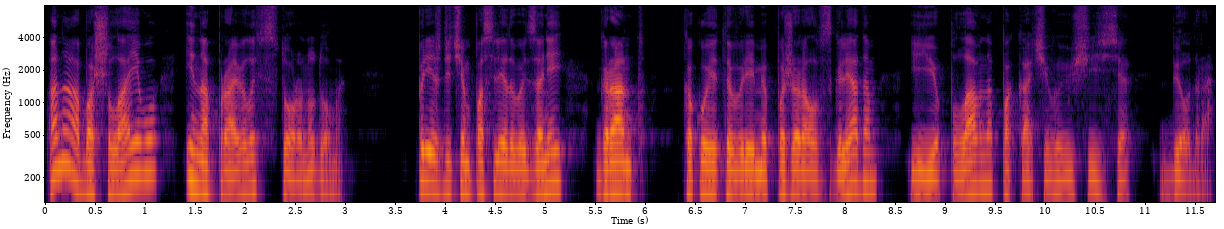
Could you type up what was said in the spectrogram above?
она обошла его и направилась в сторону дома. Прежде чем последовать за ней, Грант какое-то время пожирал взглядом ее плавно покачивающиеся бедра.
